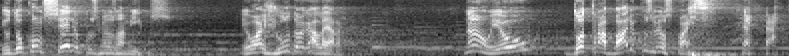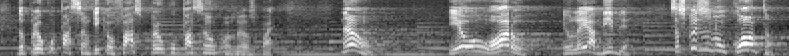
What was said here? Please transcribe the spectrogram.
eu dou conselho para os meus amigos, eu ajudo a galera. Não, eu dou trabalho para os meus pais, dou preocupação. O que, que eu faço? Preocupação com os meus pais. Não, eu oro, eu leio a Bíblia. Essas coisas não contam.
